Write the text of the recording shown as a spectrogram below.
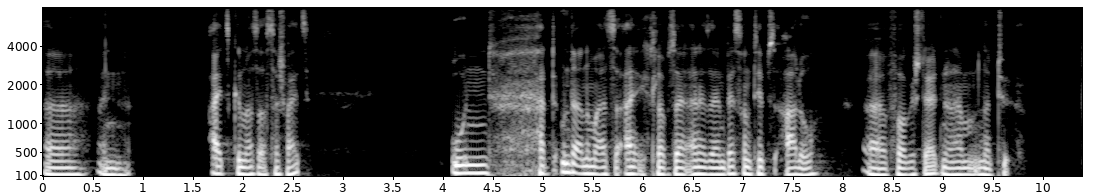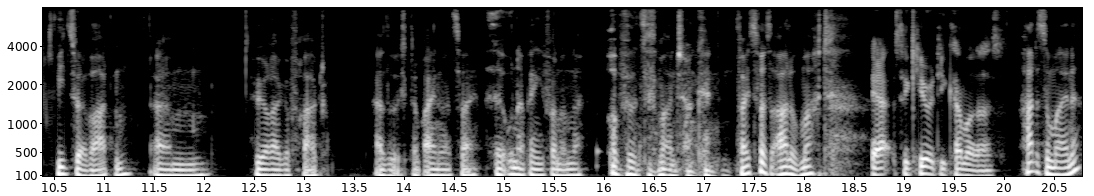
Äh, ein Eidgenosse aus der Schweiz. Und hat unter anderem als, ich glaube, sein, einer seiner besseren Tipps Alo äh, vorgestellt. Und dann haben natürlich, wie zu erwarten, ähm, Hörer gefragt. Also ich glaube ein oder zwei, äh, unabhängig voneinander, ob wir uns das mal anschauen könnten. Weißt du, was Alo macht? Ja, Security-Kameras. Hattest du meine?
